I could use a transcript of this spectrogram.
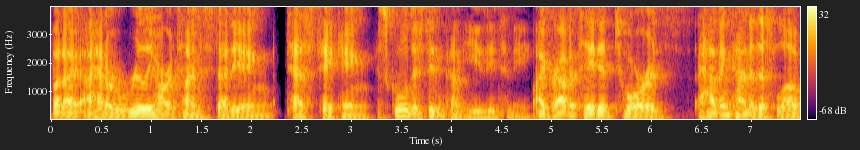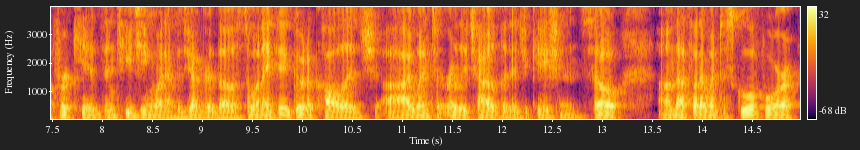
But I, I had a really hard time studying, test taking. School just didn't come easy to me. I gravitated towards having kind of this love for kids and teaching when I was younger, though. So when I did go to college, uh, I went to early childhood education. So um, that's what I went to school for.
